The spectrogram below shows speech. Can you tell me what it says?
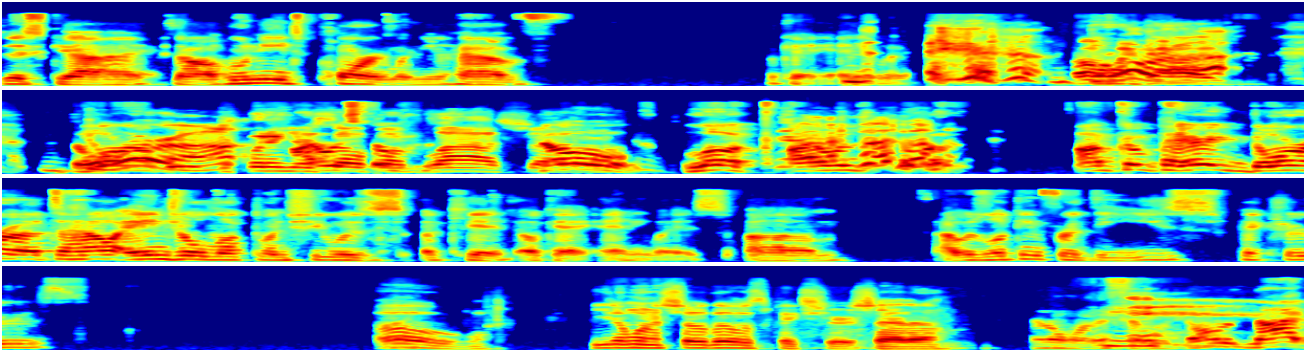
This guy. No, who needs porn when you have Okay, anyway. Oh my God. Dora. You're putting I was yourself so- on blast, Shadoe. No, look, I was I'm comparing Dora to how Angel looked when she was a kid. Okay, anyways. Um I was looking for these pictures. Oh, you don't want to show those pictures, Shadoe. I don't want to show you those, not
